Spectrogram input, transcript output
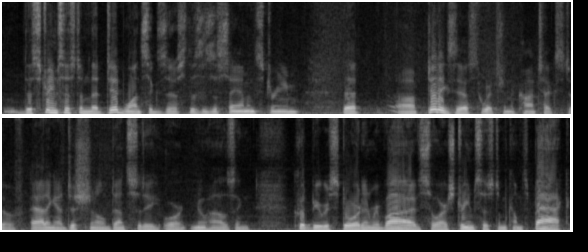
the stream system that did once exist. This is a salmon stream that uh, did exist, which in the context of adding additional density or new housing could be restored and revived so our stream system comes back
